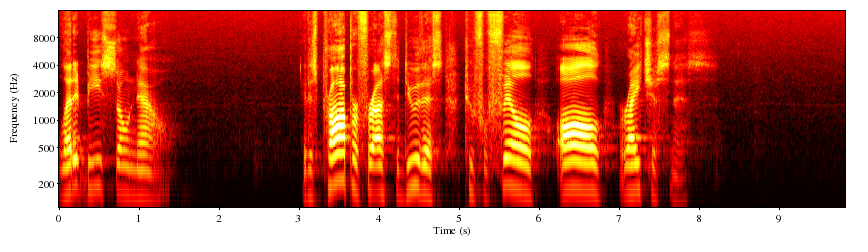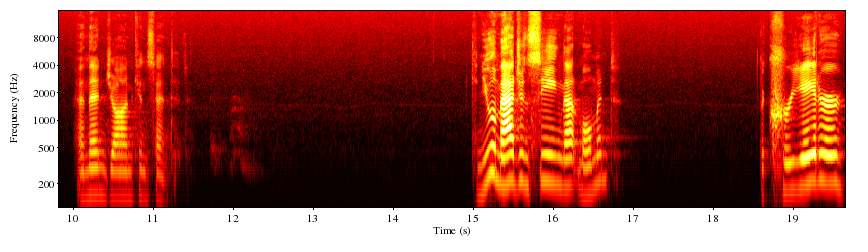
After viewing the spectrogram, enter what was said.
let it be so now. It is proper for us to do this to fulfill all righteousness. And then John consented. Can you imagine seeing that moment? The creator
